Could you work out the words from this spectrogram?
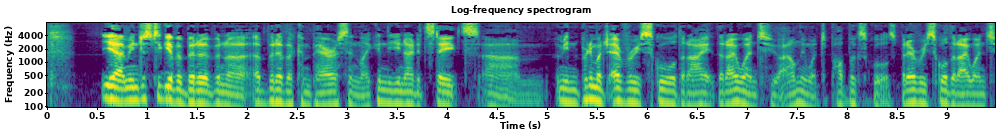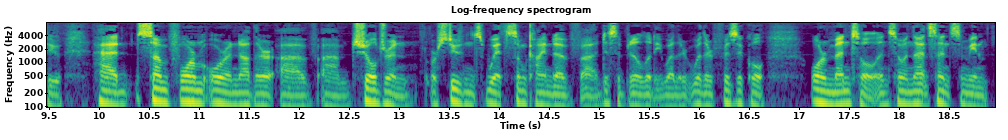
Yeah, I mean, just to give a bit of an, uh, a bit of a comparison, like in the United States, um, I mean, pretty much every school that I that I went to, I only went to public schools, but every school that I went to had some form or another of um, children or students with some kind of uh, disability, whether whether physical or mental. And so, in that sense, I mean,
